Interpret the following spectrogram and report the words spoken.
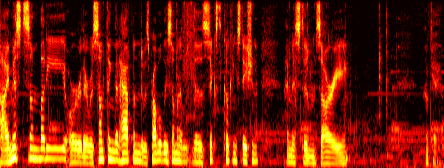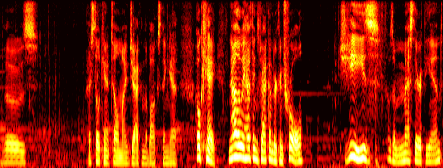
I missed somebody, or there was something that happened. It was probably someone at the sixth cooking station. I missed him. Sorry. Okay, those. I still can't tell my Jack in the Box thing yet. Okay, now that we have things back under control. Jeez, that was a mess there at the end.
